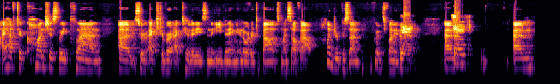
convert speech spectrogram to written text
I have to consciously plan uh, sort of extrovert activities in the evening in order to balance myself out hundred percent. It's funny. Yeah. Um, so. Um,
